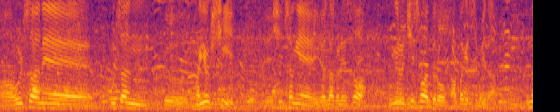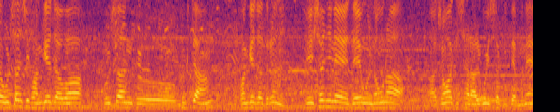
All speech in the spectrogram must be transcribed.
어, 울산에 울산 그 광역시 예, 시청에 연락을 해서 공연을 취소하도록 압박했습니다. 그러나 울산시 관계자와 울산 그 극장 관계자들은 이 현인의 내용을 너무나 어, 정확히 잘 알고 있었기 때문에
